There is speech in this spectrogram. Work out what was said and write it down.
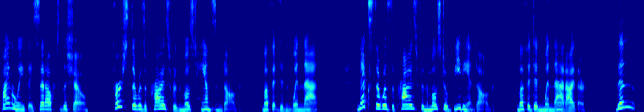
Finally, they set off to the show. First, there was a prize for the most handsome dog. Muffet didn't win that. Next, there was the prize for the most obedient dog. Muffet didn't win that either. Then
